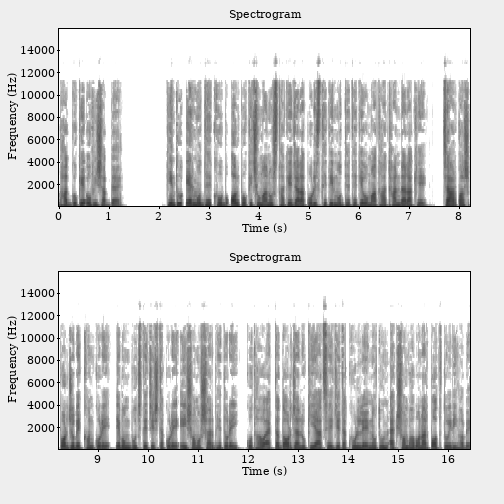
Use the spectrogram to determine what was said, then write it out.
ভাগ্যকে অভিশাপ দেয়। কিন্তু এর মধ্যে খুব অল্প কিছু মানুষ থাকে যারা পরিস্থিতির মধ্যে থেকেও মাথা ঠান্ডা রাখে, চারপাশ পর্যবেক্ষণ করে এবং বুঝতে চেষ্টা করে এই সমস্যার ভেতরেই কোথাও একটা দরজা লুকিয়ে আছে যেটা খুললে নতুন এক সম্ভাবনার পথ তৈরি হবে।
